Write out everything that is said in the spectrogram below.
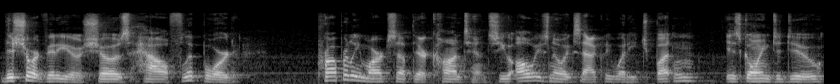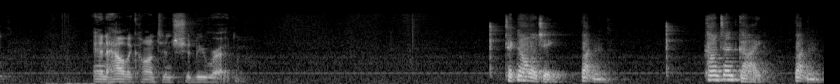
This short video shows how Flipboard properly marks up their content. So you always know exactly what each button is going to do and how the content should be read. Technology, button. Content guide, button.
